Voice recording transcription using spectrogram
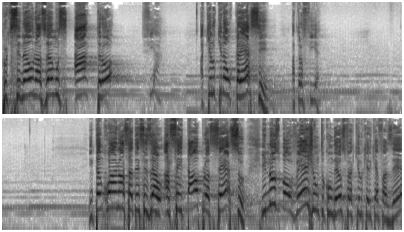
porque senão nós vamos atrofiar. Aquilo que não cresce, atrofia. Então qual é a nossa decisão? Aceitar o processo e nos mover junto com Deus para aquilo que Ele quer fazer,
